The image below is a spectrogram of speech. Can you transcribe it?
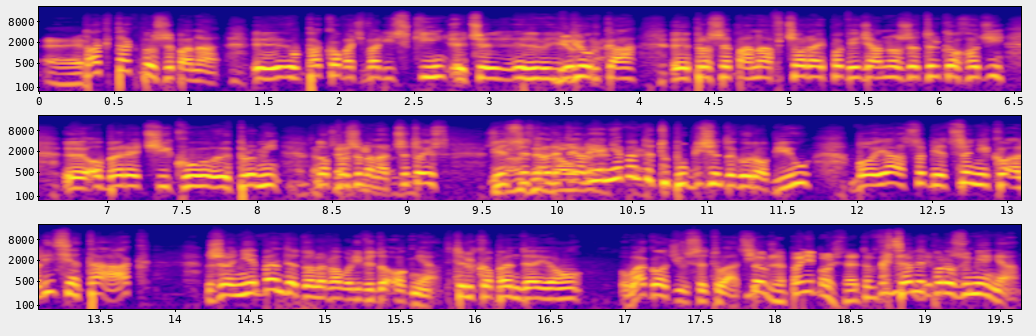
E, Tak, tak, proszę pana. Y, pakować walizki y, czy y, biurka. Y, proszę pana, wczoraj powiedziano, że tylko chodzi y, o bereciku. Y, promi... No proszę wcześniej pana, pan- czy to jest... Więc, ale, zerwał ale ja nie będę tu publicznie tego robił, bo ja sobie cenię koalicję tak, że nie będę dolewał oliwy do ognia, tylko będę ją łagodził sytuację. Dobrze, panie pośle, to w Chcemy razie- porozumienia.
